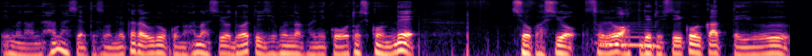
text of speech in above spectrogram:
う。今何の話やってその目から鱗の話をどうやって自分の中にこう落とし込んで消化しよう。それをアップデートしていこうかっていう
